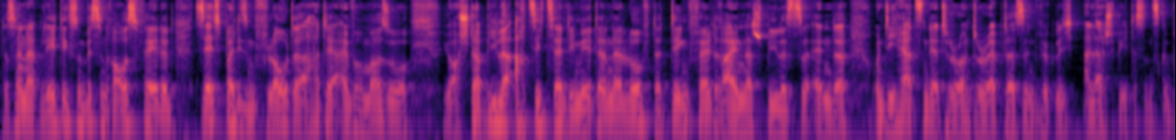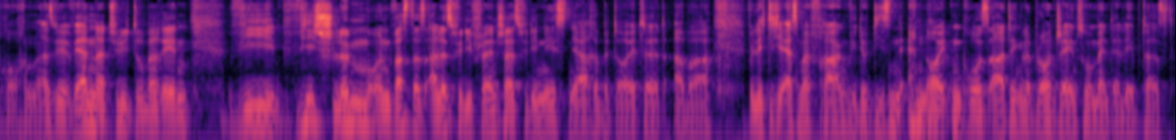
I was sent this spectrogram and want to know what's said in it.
dass seine Athletik so ein bisschen rausfadet. Selbst bei diesem Floater hatte er einfach mal so ja, stabile 80 Zentimeter in der Luft. Das Ding fällt rein, das Spiel ist zu Ende und die Herzen der Toronto Raptors sind wirklich allerspätestens gebrochen. Also wir werden natürlich darüber reden, wie, wie schlimm und was das alles für die Franchise für die nächsten Jahre bedeutet. Aber will ich dich erstmal fragen, wie du diesen erneuten großartigen LeBron James Moment erlebt hast.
